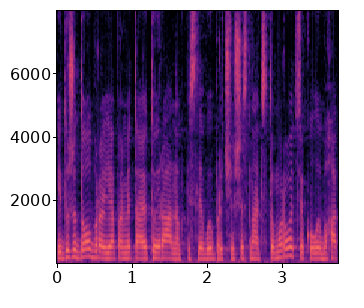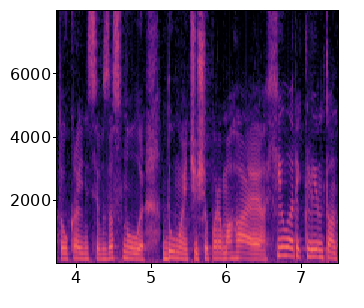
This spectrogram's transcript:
І дуже добре, я пам'ятаю той ранок після виборчів в 16-му році, коли багато українців заснули, думаючи, що перемагає Хіларі Клінтон.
